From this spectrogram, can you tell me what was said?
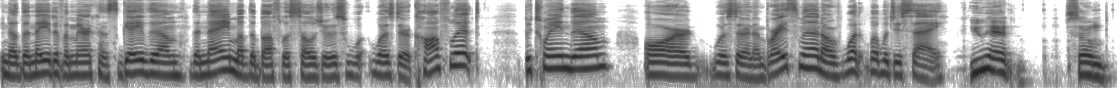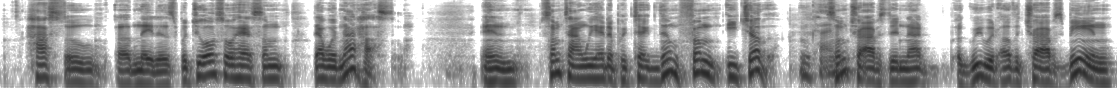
you know, the Native Americans gave them the name of the Buffalo Soldiers, was there conflict between them, or was there an embracement, or what? What would you say? You had some hostile uh, natives, but you also had some that were not hostile. And sometimes we had to protect them from each other. Okay. Some tribes did not agree with other tribes being,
